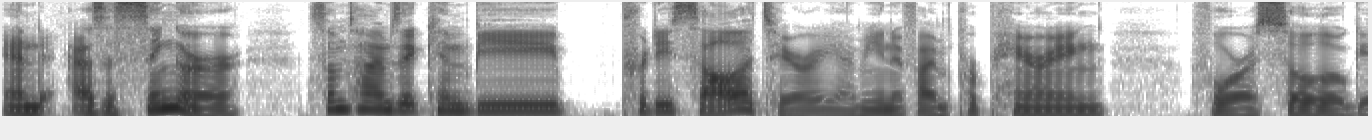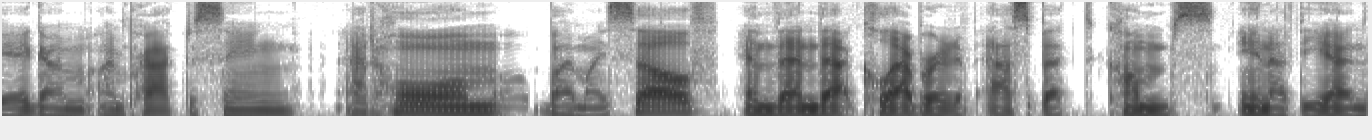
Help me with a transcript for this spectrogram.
And as a singer, sometimes it can be pretty solitary. I mean, if I'm preparing for a solo gig, I'm I'm practicing at home by myself, and then that collaborative aspect comes in at the end.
